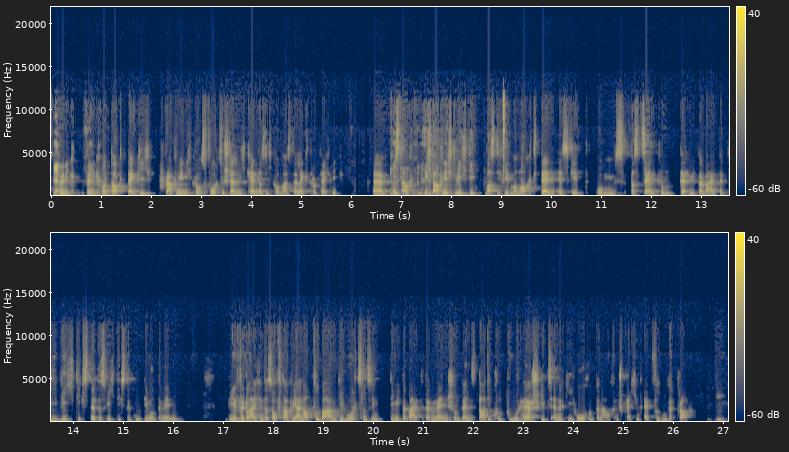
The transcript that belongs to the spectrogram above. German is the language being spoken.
Ja. Phoenix Kontakt, denke ich, brauchen wir nicht groß vorzustellen. Ich kenne das, ich komme aus der Elektrotechnik. Ähm, ist, auch, ist auch nicht wichtig, was die Firma macht, denn es geht um das Zentrum der Mitarbeiter, die wichtigste, das wichtigste Gut im Unternehmen. Wir vergleichen das oft auch wie ein Apfelbaum. Die Wurzeln sind die Mitarbeiter, der Mensch. Und wenn da die Kultur herrscht, gibt es Energie hoch und dann auch entsprechend Äpfel und Ertrag. Mhm.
